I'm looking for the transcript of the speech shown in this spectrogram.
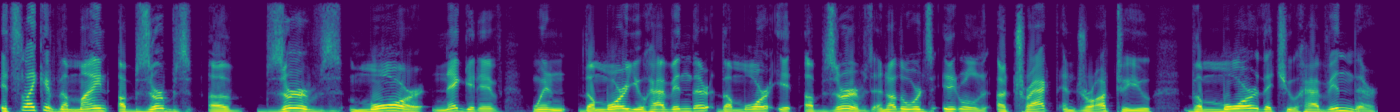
It's like if the mind observes observes more negative when the more you have in there, the more it observes. In other words, it will attract and draw to you the more that you have in there.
